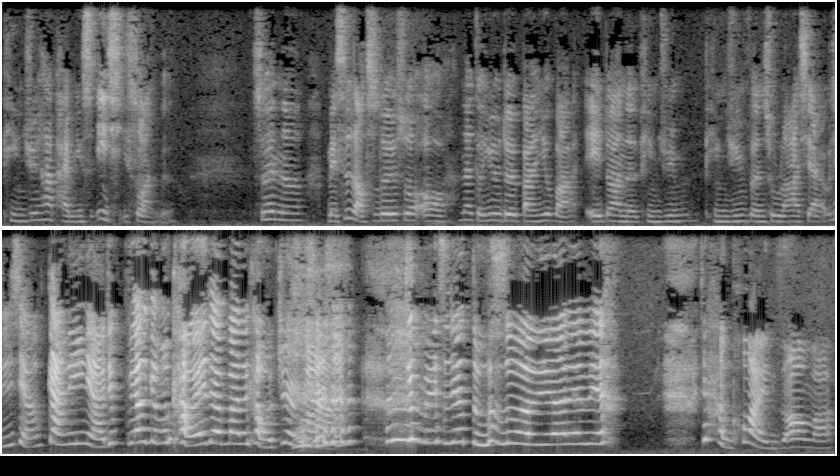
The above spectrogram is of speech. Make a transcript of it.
平均和排名是一起算的。所以呢，每次老师都会说：“哦，那个乐队班又把 A 段的平均平均分数拉下来。”我心想：“干你娘，就不要给我们考 A 段班的考卷嘛，就没时间读书了。”你在那边就很坏，你知道吗？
